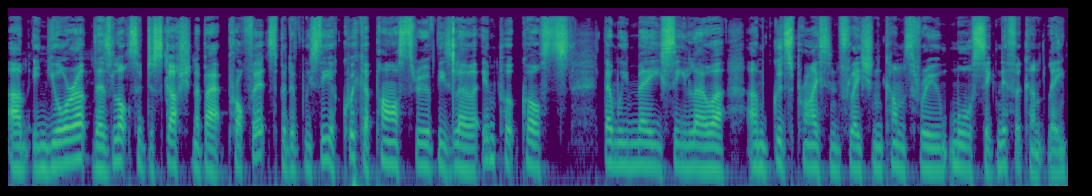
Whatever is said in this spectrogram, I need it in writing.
um, in. Europe, there's lots of discussion about profits, but if we see a quicker pass through of these lower input costs, then we may see lower um, goods price inflation come through more significantly.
